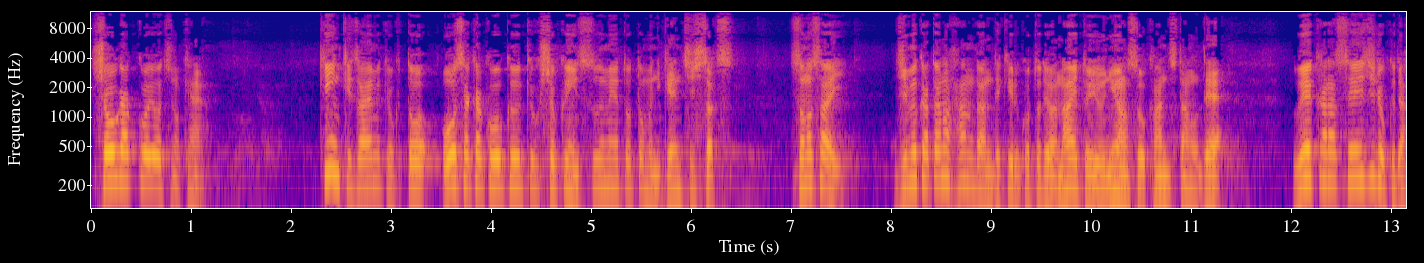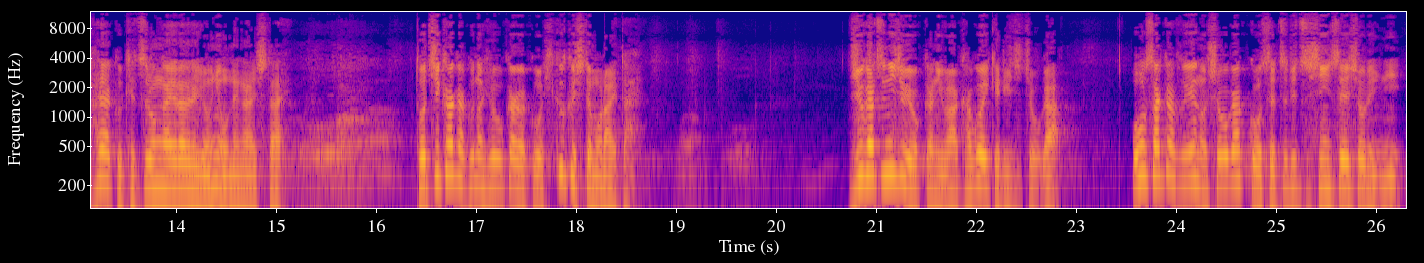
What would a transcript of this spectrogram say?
小学校幼稚の件、近畿財務局と大阪航空局職員数名とともに現地視察、その際、事務方の判断できることではないというニュアンスを感じたので、上から政治力で早く結論が得られるようにお願いしたい。土地価格の評価額を低くしてもらいたい。10月24日には、籠池理事長が、大阪府への小学校設立申請書類に、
